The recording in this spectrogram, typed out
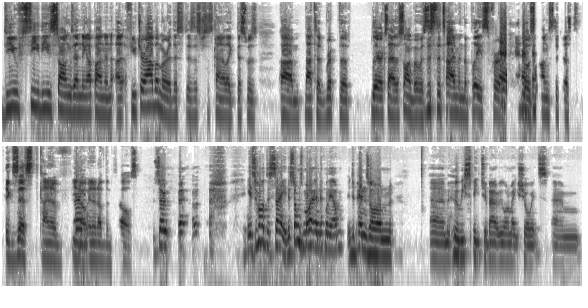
do you see these songs ending up on an, a future album, or this is this just kind of like this was um, not to rip the lyrics out of the song, but was this the time and the place for those songs to just exist, kind of, you know, um, in and of themselves? So uh, uh, it's hard to say. The songs might end up on the album. It depends on um, who we speak to about it. We want to make sure it's um,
